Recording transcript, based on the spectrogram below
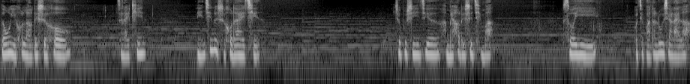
等我以后老的时候再来听年轻的时候的爱情，这不是一件很美好的事情吗？所以，我就把它录下来了。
